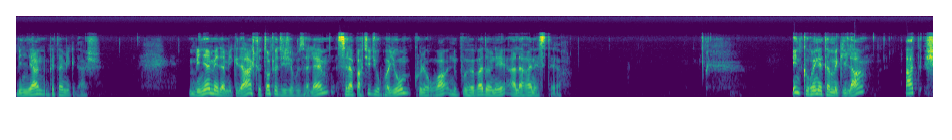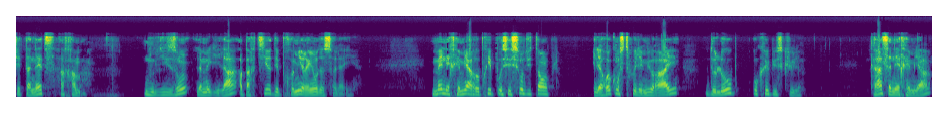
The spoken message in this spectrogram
Binyan Betamikdash. Le temple de Jérusalem, c'est la partie du royaume que le roi ne pouvait pas donner à la reine Esther. In et Megillah, at shetanetz hachama. Nous lisons la Megillah à partir des premiers rayons de soleil. Mais Néhémie a repris possession du temple. Il a reconstruit les murailles de l'aube au crépuscule. Grâce à Nehemia,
